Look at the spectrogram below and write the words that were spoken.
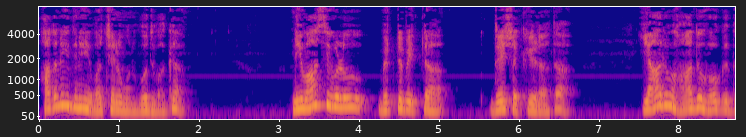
ಹದಿನೈದನೇ ವಚನವನ್ನು ಓದುವಾಗ, ನಿವಾಸಿಗಳು ಬಿಟ್ಟು ಬಿಟ್ಟ ದ್ವೇಷಕ್ಕೀಡಾದ ಯಾರು ಹಾದು ಹೋಗದ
